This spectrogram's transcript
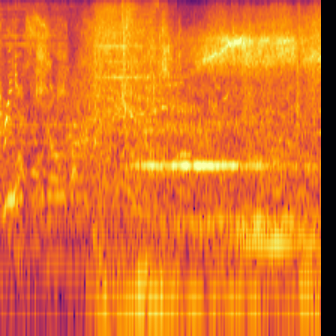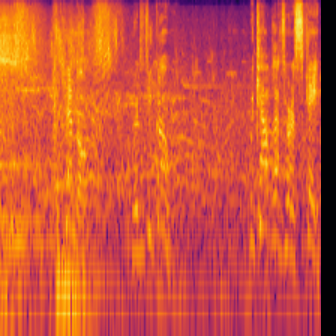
creep! Where did you go? We can't let her escape.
